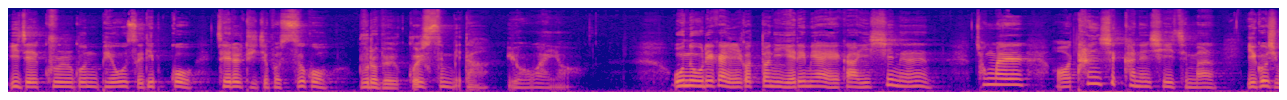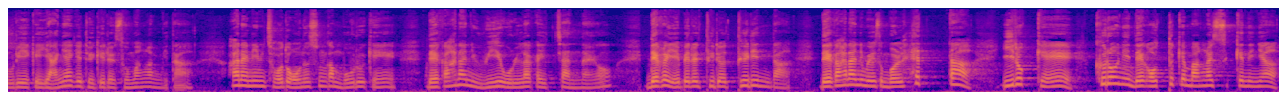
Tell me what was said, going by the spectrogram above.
이제 굵은 베옷을 입고 죄를 뒤집어 쓰고 무릎을 꿇습니다. 여호와여. 오늘 우리가 읽었던 이 예레미야 애가 이 시는 정말 어, 탄식하는 시이지만 이것이 우리에게 양약이 되기를 소망합니다. 하나님 저도 어느 순간 모르게 내가 하나님 위에 올라가 있지 않나요? 내가 예배를 드려 드린다. 내가 하나님 위해서 뭘 했다. 이렇게 그러니 내가 어떻게 망할 수 있겠느냐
